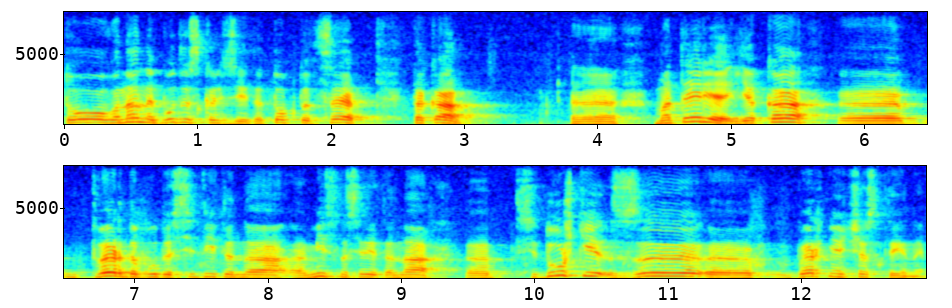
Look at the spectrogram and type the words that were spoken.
то вона не буде скользити. Тобто це така матерія, яка е, твердо буде сидіти на, е, міцно сидіти на е, сідушці з е, верхньої частини.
